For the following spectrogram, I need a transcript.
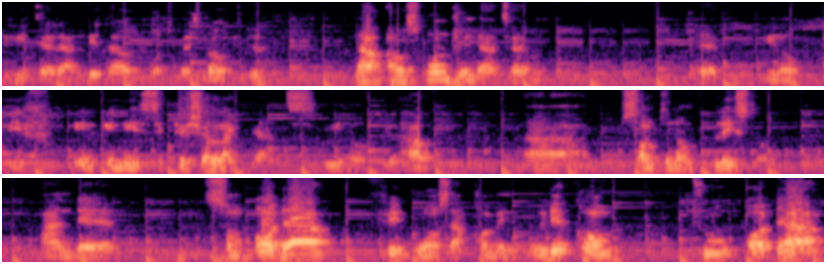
deleted and later it was restored. Now, I was wondering that, um, uh, you know, if in, in a situation like that, you know, you have uh, something on Play Store and uh, some other fake ones are coming, will they come through other,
